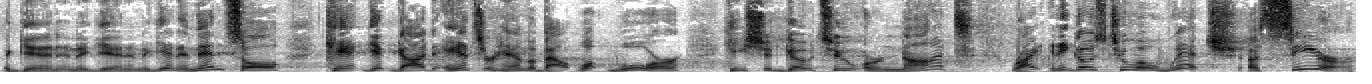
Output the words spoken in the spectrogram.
again and again and again. And then Saul can't get God to answer him about what war he should go to or not, right? And he goes to a witch, a seer,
